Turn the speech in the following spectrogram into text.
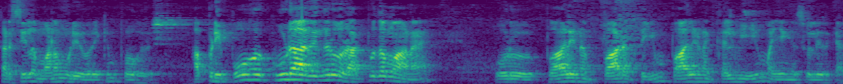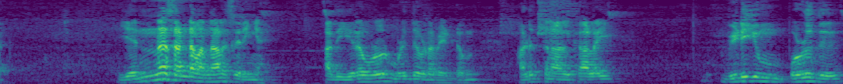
கடைசியில் மனமுடிவு வரைக்கும் போகுது. அப்படி போகக்கூடாதுங்கிற ஒரு அற்புதமான ஒரு பாலின பாடத்தையும் பாலின கல்வியும் ஐயங்க சொல்லியிருக்காரு. என்ன சண்டை வந்தாலும் சரிங்க. அது இரவுடன் முடிந்துவிட வேண்டும். அடுத்த நாள் காலை விடியும் பொழுது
